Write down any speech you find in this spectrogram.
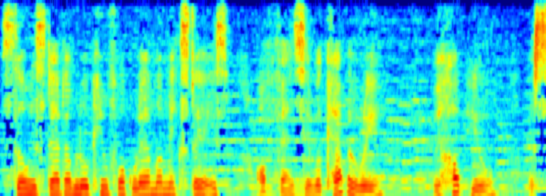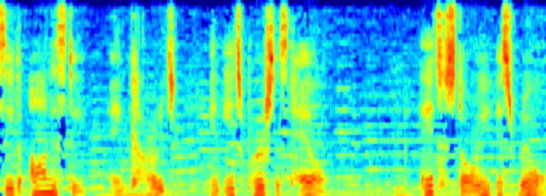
So instead of looking for grammar mistakes or fancy vocabulary, we hope you will see the honesty and courage in each person's tale. Each story is real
